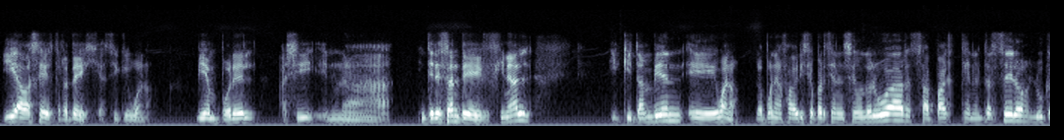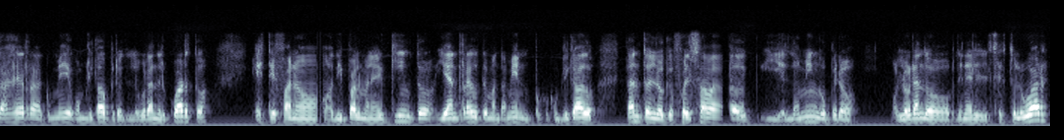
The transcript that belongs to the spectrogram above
y a base de estrategia, así que bueno, bien por él allí en una interesante final y que también, eh, bueno, lo pone a Fabricio Persia en el segundo lugar, Zapac en el tercero, Lucas Guerra medio complicado, pero logrando el cuarto, Estefano Di Palma en el quinto, Jan Reutemann también un poco complicado, tanto en lo que fue el sábado y el domingo, pero logrando obtener el sexto lugar.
